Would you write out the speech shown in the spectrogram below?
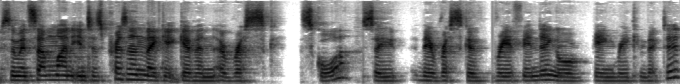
So, when someone enters prison, they get given a risk score. So, their risk of reoffending or being reconvicted.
